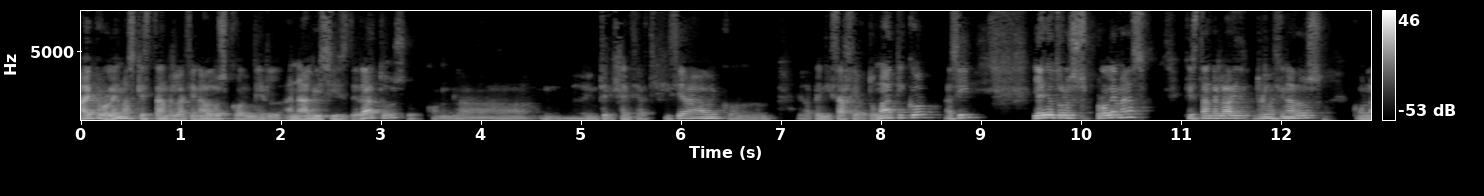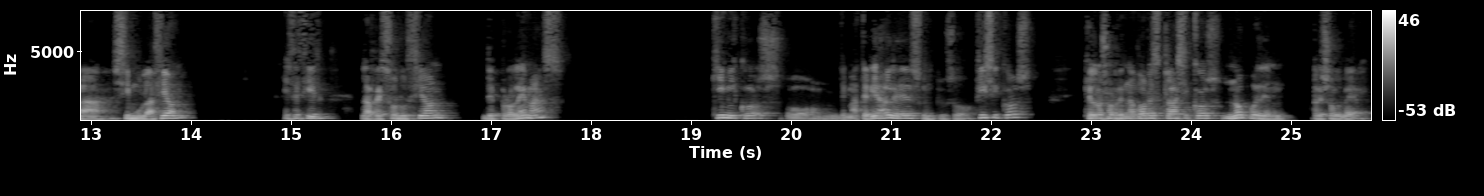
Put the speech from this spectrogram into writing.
Hay problemas que están relacionados con el análisis de datos, con la inteligencia artificial, con el aprendizaje automático, así. Y hay otros problemas que están relacionados con la simulación, es decir, la resolución de problemas químicos o de materiales o incluso físicos que los ordenadores clásicos no pueden resolver.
